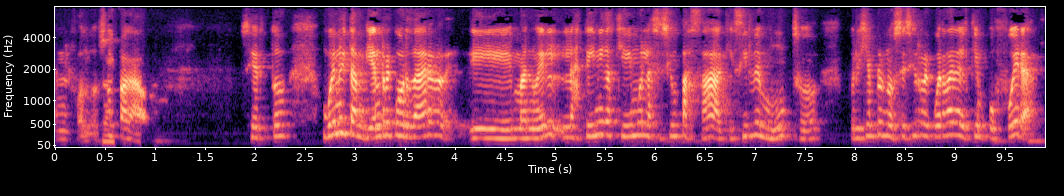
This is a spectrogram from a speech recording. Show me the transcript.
en el fondo, son pagados, ¿cierto? Bueno, y también recordar, eh, Manuel, las técnicas que vimos en la sesión pasada, que sirven mucho. Por ejemplo, no sé si recuerdan el tiempo fuera,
